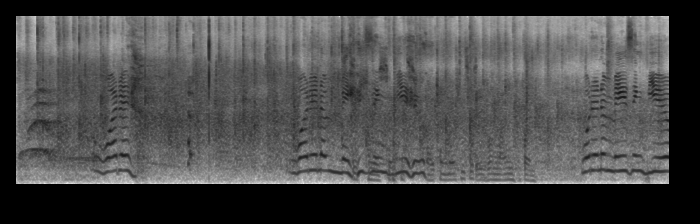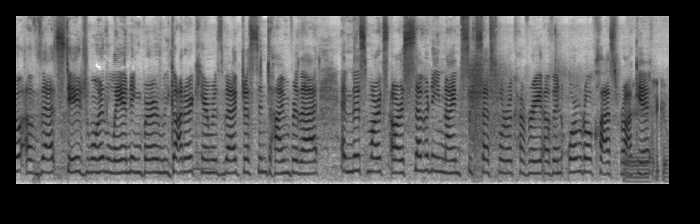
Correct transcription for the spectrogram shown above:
What a what an amazing view. Flight termination system. Stage one landing confirmed. What an amazing view of that stage one landing burn. We got our cameras back just in time for that. And this marks our 79th successful recovery of an orbital class rocket. And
